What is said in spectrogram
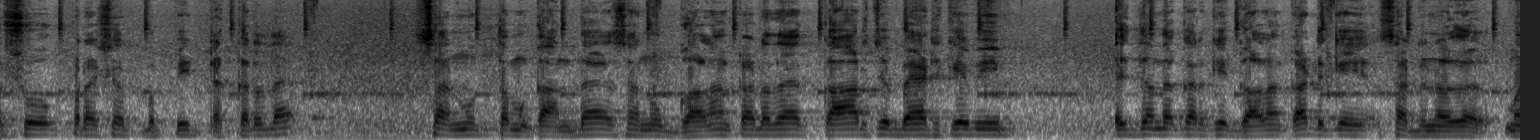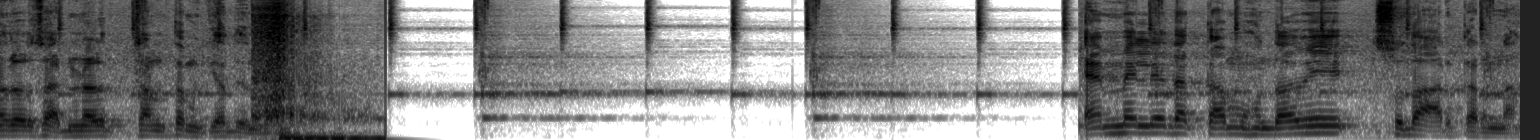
ਅਸ਼ੋਕ ਪ੍ਰਸ਼ਰ ਪੱਪੀ ਟੱਕਰਦਾ ਸਾਨੂੰ ਧਮਕਾਉਂਦਾ ਹੈ ਸਾਨੂੰ ਗਾਲਾਂ ਕੱਢਦਾ ਹੈ ਕਾਰ 'ਚ ਬੈਠ ਕੇ ਵੀ ਇਦਾਂ ਦਾ ਕਰਕੇ ਗਾਲਾਂ ਕੱਢ ਕੇ ਸਾਡੇ ਨਾਲ ਮਤਲਬ ਸਾਡੇ ਨਾਲ ਸਾਨੂੰ ਧਮਕੀਆਂ ਦਿੰਦਾ ਐਮਐਲਏ ਦਾ ਕੰਮ ਹੁੰਦਾ ਵੇ ਸੁਧਾਰ ਕਰਨਾ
